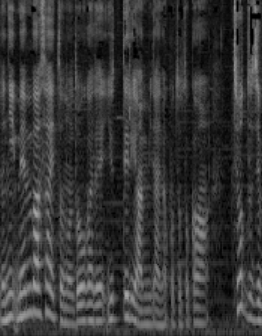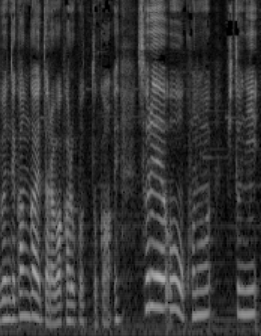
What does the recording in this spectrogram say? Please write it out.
何？メンバーサイトの動画で言ってるやんみたいなこととかちょっと自分で考えたら分かることとかえそれをこの人に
